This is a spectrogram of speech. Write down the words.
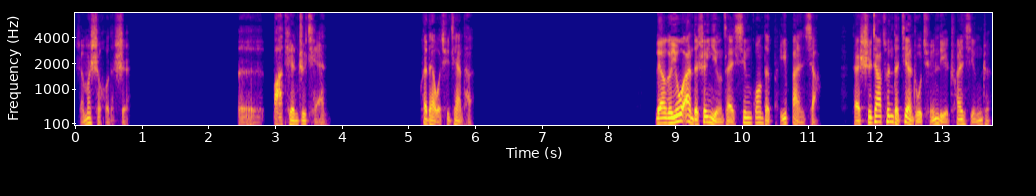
什么时候的事？”“呃，八天之前。”“快带我去见他。”两个幽暗的身影在星光的陪伴下，在石家村的建筑群里穿行着。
